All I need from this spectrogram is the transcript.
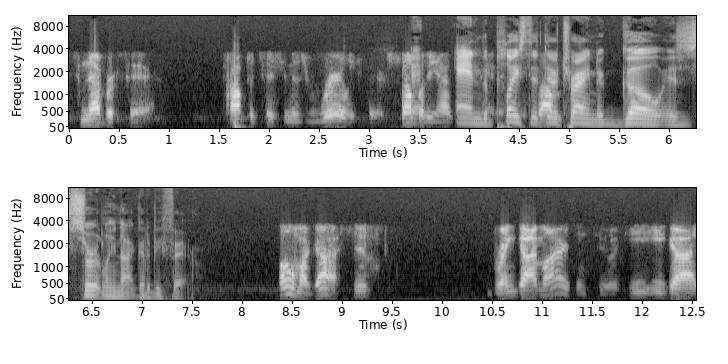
it's never fair. Competition is rarely fair. Somebody has. to and the place that Some- they're trying to go is certainly not going to be fair. Oh my gosh, just bring Guy Myers into it. He he got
